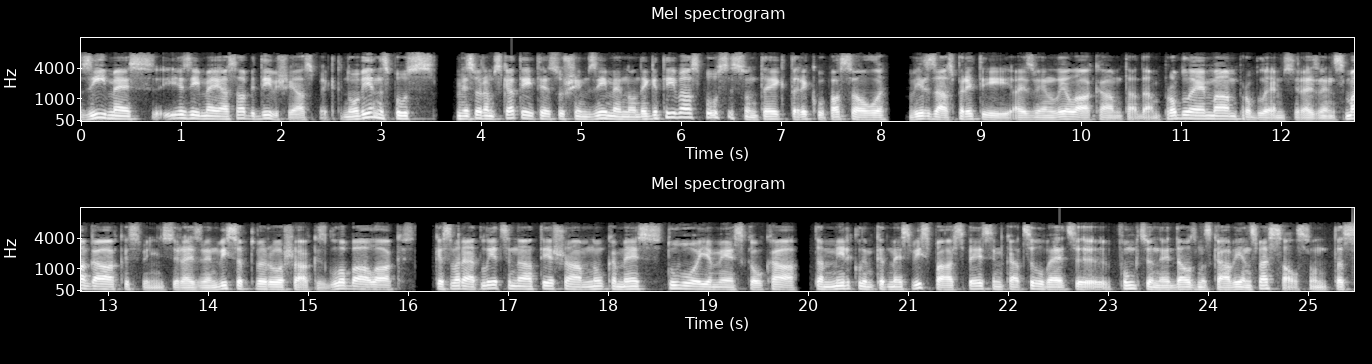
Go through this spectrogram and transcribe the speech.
zīmēs iezīmējās abi divi šie aspekti. No vienas puses, mēs varam skatīties uz šīm zīmēm no negatīvās puses un teikt, ka reku pasaule virzās pretī aizvien lielākām tādām problēmām, problēmas ir aizvien smagākas, viņas ir aizvien visaptverošākas, globālākas, kas varētu liecināt tiešām, nu, ka mēs tuvojamies kaut kā tam mirklim, kad mēs vispār spēsim kā cilvēks funkcionēt daudz maz kā viens vesels, un tas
